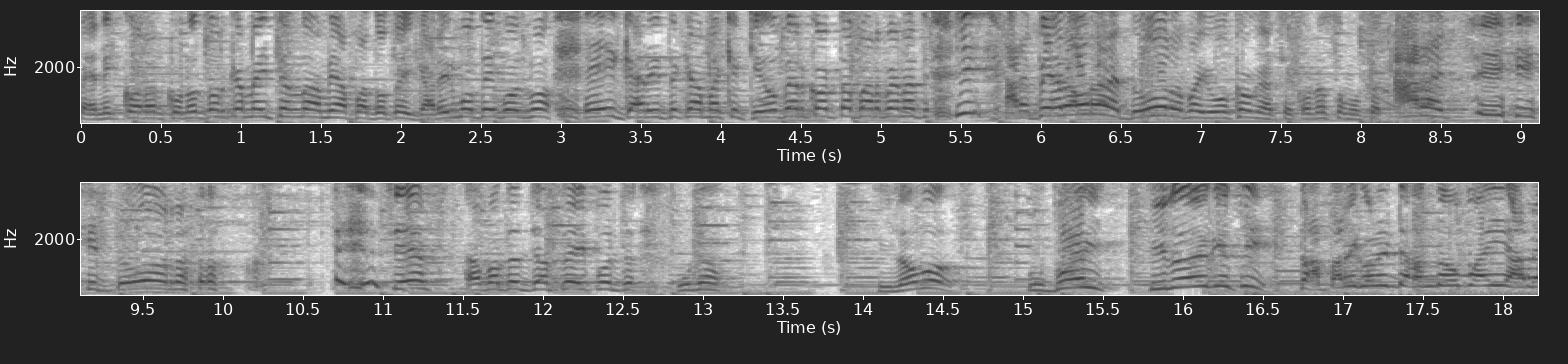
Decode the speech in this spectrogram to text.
প্যানিক করার কোনো দরকার নেই চান্দা আমি আপাতত এই গাড়ির মধ্যেই বসবো। এই গাড়ি থেকে আমাকে কেউ বের করতে পারবে না। আরে বেরো রে, দৌড়, ভাই, ও কং আছে? কোনো সমস্যা আরে চি দৌড়। শেষ, আমাদের যাত্রা এই পর্যন্ত উনা হিলাবো, উভয় হিল হয়ে গেছি। তাড়াতাড়ি করে টান দাও ভাই। আরে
